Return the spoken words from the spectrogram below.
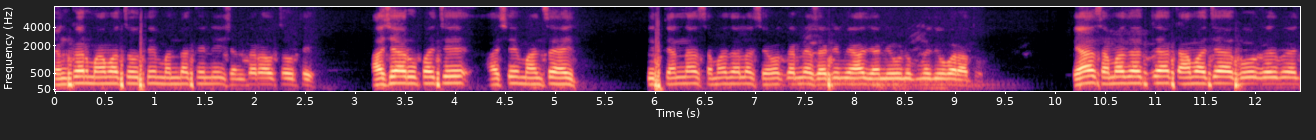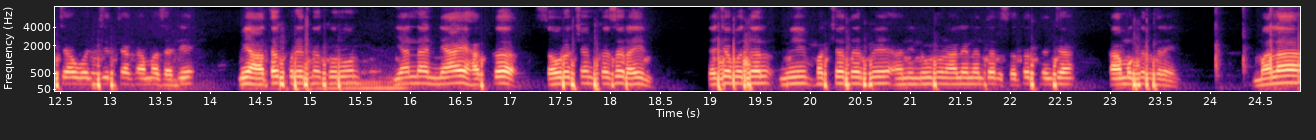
शंकर मामा चौथे मंदाकिनी शंकरराव चौथे अशा रूपाचे असे माणसं आहेत की त्यांना समाजाला सेवा करण्यासाठी मी आज या निवडणुकीमध्ये उभा राहतो. या समाजाच्या कामाच्या गोरगरिबांच्या वंचितच्या कामासाठी मी अथक प्रयत्न करून यांना न्याय हक्क संरक्षण कसं राहील त्याच्याबद्दल मी पक्षातर्फे आणि निवडून आल्यानंतर सतत त्यांच्या कामं करत राहील. मला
